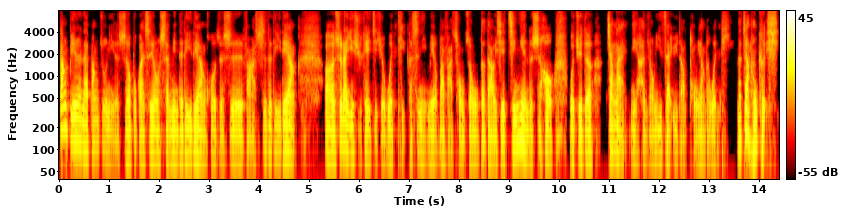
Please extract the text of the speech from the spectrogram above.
当别人来帮助你的时候，不管是用神明的力量或者是法师的力量，呃，虽然也许可以解决问题，可是你没有办法从中得到一些经验的时候，我觉得将来你很容易再遇到同样的问题，那这样很可惜。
